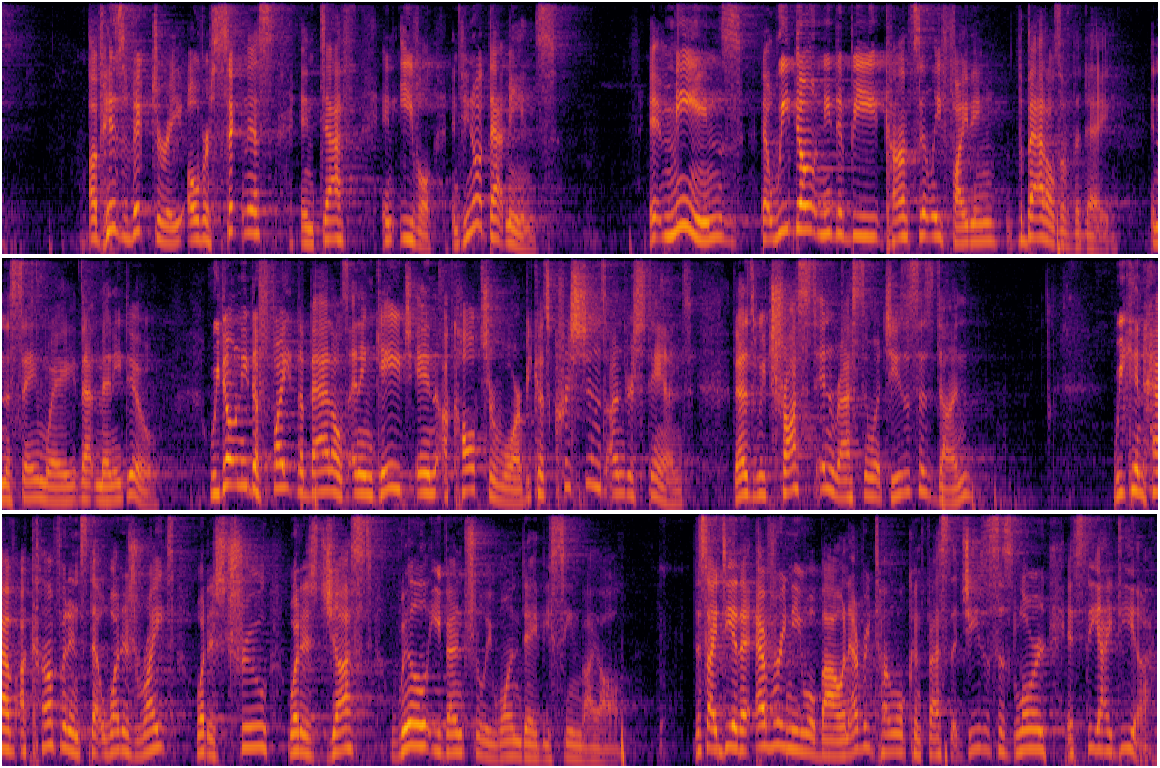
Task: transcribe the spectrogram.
of his victory over sickness and death and evil. And do you know what that means? It means that we don't need to be constantly fighting the battles of the day in the same way that many do. We don't need to fight the battles and engage in a culture war because Christians understand that as we trust and rest in what Jesus has done, we can have a confidence that what is right, what is true, what is just will eventually one day be seen by all. This idea that every knee will bow and every tongue will confess that Jesus is Lord, it's the idea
